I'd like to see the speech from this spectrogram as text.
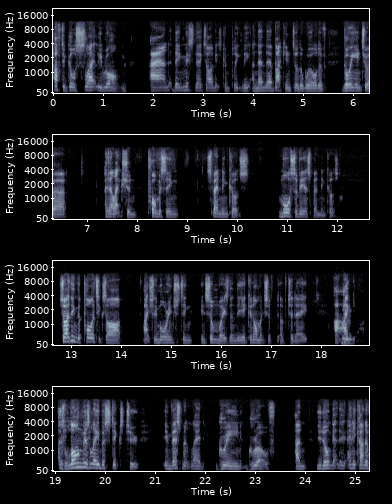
have to go slightly wrong and they miss their targets completely. And then they're back into the world of going into a, an election promising spending cuts, more severe spending cuts. So I think the politics are actually more interesting in some ways than the economics of, of today. I, mm. I, hmm. as long as Labour sticks to investment led green growth, and you don't get any kind of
